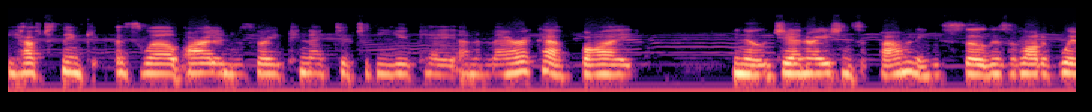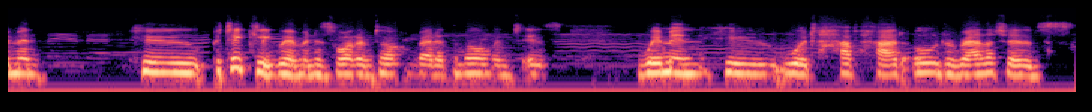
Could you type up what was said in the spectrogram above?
you have to think as well, Ireland was very connected to the UK and America by you know generations of families. So there's a lot of women who particularly women is what i'm talking about at the moment is women who would have had older relatives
